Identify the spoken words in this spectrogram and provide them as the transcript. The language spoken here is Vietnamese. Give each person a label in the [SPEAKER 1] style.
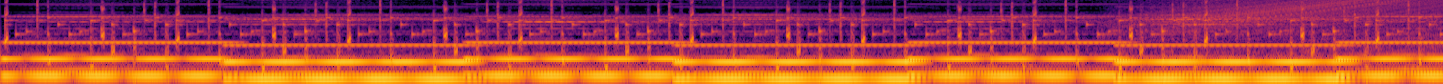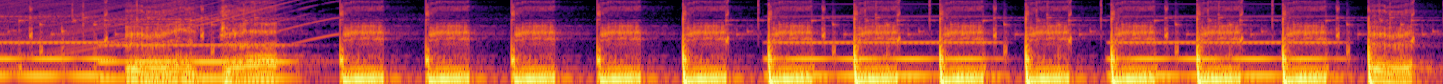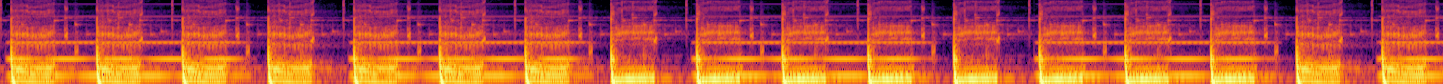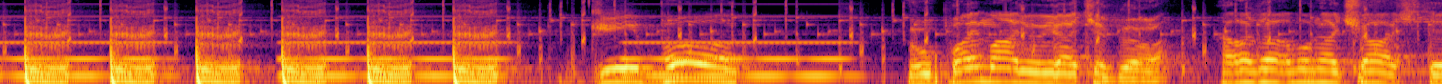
[SPEAKER 1] Ah. Ебать! Ну поймаю я тебя, разорву на части.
